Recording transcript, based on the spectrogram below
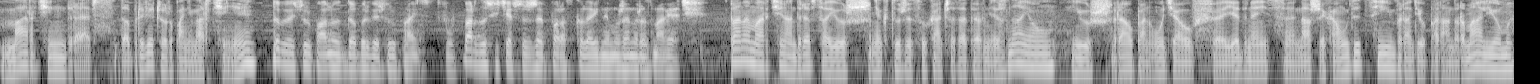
Marcin Drews. Dobry wieczór panie Marcinie. Dobry wieczór panu, dobry wieczór państwu. Bardzo się cieszę, że po raz kolejny możemy rozmawiać. Pana Marcina Drewsa już niektórzy słuchacze zapewne znają. Już brał pan udział w jednej z naszych audycji w Radiu Paranormalium.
